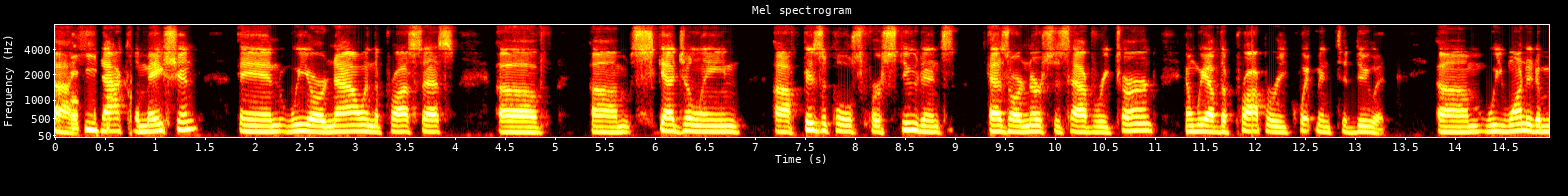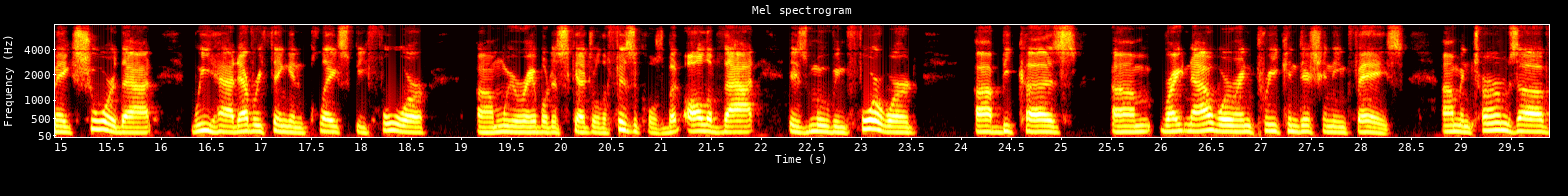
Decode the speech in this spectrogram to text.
uh, heat acclimation, and we are now in the process of um, scheduling uh, physicals for students as our nurses have returned and we have the proper equipment to do it. Um, we wanted to make sure that we had everything in place before um, we were able to schedule the physicals, but all of that is moving forward uh, because um, right now we're in preconditioning phase. Um, in terms of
